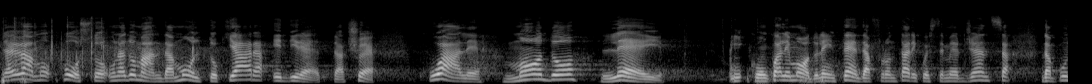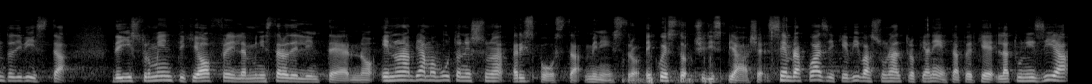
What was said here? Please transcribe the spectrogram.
Le avevamo posto una domanda molto chiara e diretta, cioè quale modo lei, con quale modo lei intende affrontare questa emergenza da un punto di vista degli strumenti che offre il Ministero dell'Interno e non abbiamo avuto nessuna risposta, Ministro, e questo ci dispiace. Sembra quasi che viva su un altro pianeta perché la Tunisia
